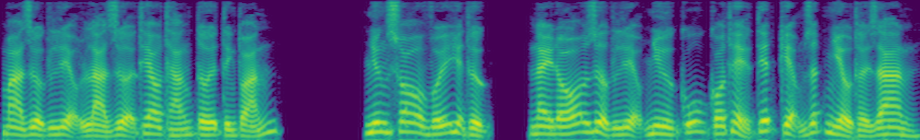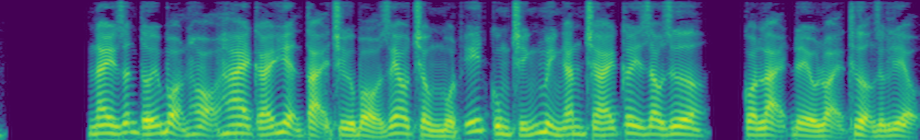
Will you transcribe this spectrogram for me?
mà dược liệu là dựa theo tháng tới tính toán. Nhưng so với hiện thực, này đó dược liệu như cũ có thể tiết kiệm rất nhiều thời gian nay dẫn tới bọn họ hai cái hiện tại trừ bỏ gieo trồng một ít cung chính mình ăn trái cây rau dưa, còn lại đều loại thượng dược liệu.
